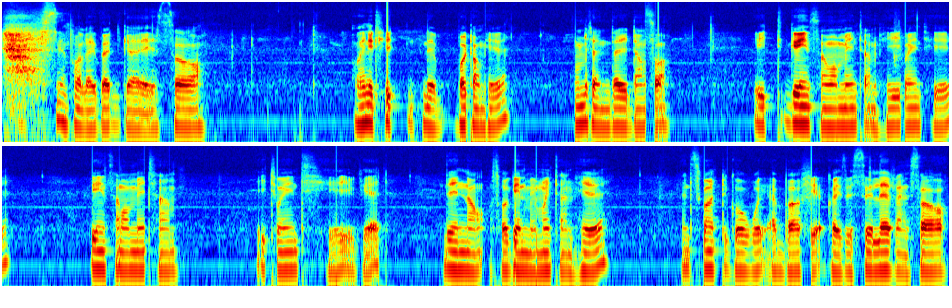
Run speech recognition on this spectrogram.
Simple like that guys so when it hit the bottom here momentum died down so it gains some momentum here. It went here gains some momentum. It went here you get. Then now so again momentum here. And it's going to go way above here because it's 11 so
